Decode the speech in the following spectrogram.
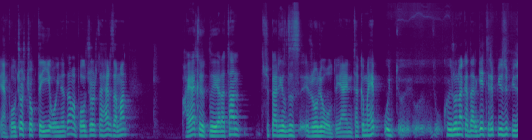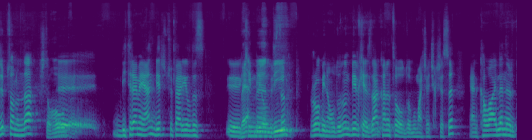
yani Paul George çok da iyi oynadı ama Paul George da her zaman hayal kırıklığı yaratan süper yıldız rolü oldu. Yani takımı hep uy- uy- kuyruğuna kadar getirip yüzüp yüzüp sonunda İşte o e, bitiremeyen bir süper yıldız e, kimliği oluştu. değil. Robin olduğunun bir kez daha kanıtı oldu bu maç açıkçası. Yani Kawhi Leonard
